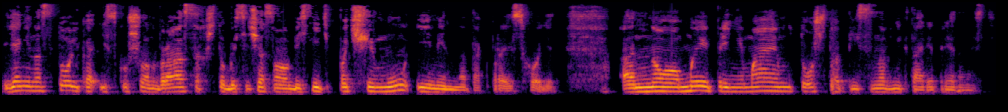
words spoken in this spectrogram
Я не настолько искушен в расах, чтобы сейчас вам объяснить, почему именно так происходит. Но мы принимаем то, что описано в нектаре преданности.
